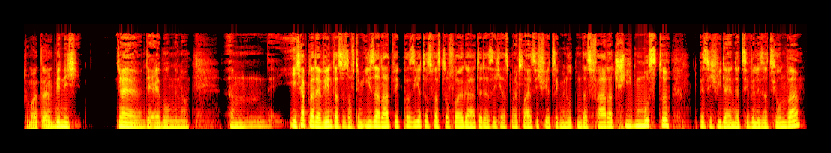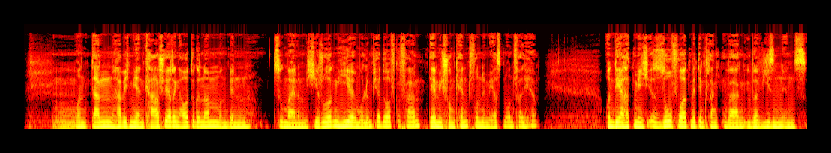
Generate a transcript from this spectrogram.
Du meinst bin ich, äh, der Ellbogen, genau. Ähm, ich habe gerade erwähnt, dass es auf dem Isar-Radweg passiert ist, was zur Folge hatte, dass ich erstmal 30, 40 Minuten das Fahrrad schieben musste, bis ich wieder in der Zivilisation war. Und dann habe ich mir ein Carsharing-Auto genommen und bin zu meinem Chirurgen hier im Olympiadorf gefahren, der mich schon kennt von dem ersten Unfall her. Und der hat mich sofort mit dem Krankenwagen überwiesen ins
